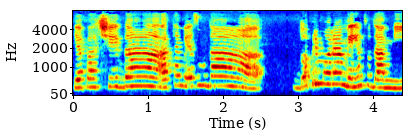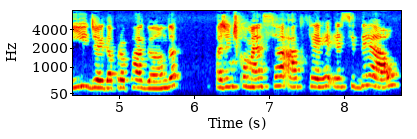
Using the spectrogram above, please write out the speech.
e a partir da até mesmo da do aprimoramento da mídia e da propaganda, a gente começa a ter esse ideal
